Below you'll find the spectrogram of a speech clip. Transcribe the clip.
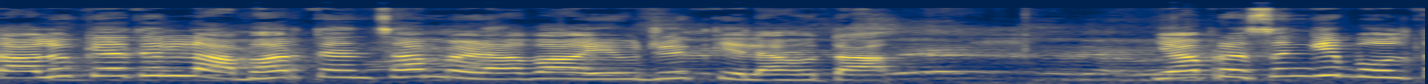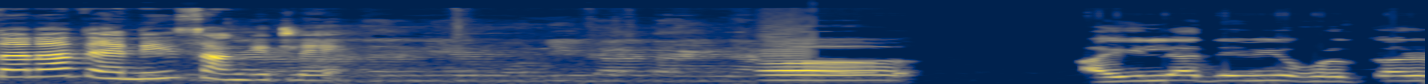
तालुक्यातील लाभार्थ्यांचा मेळावा आयोजित केला होता. या प्रसंगी बोलताना त्यांनी सांगितले. अहिल्यादेवी होळकर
